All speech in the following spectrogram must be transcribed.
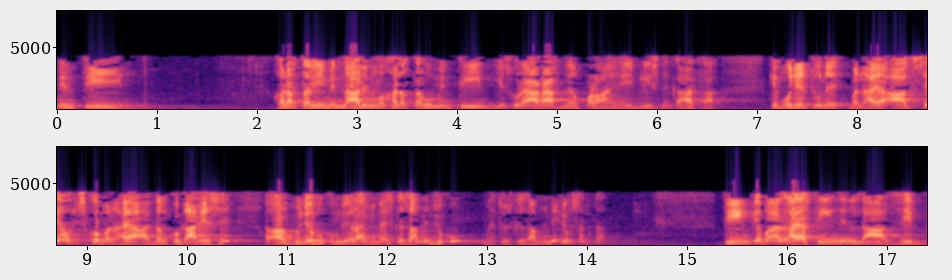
मिन तीन। खलक तरी मिन नारिन व खलक मिन तीन। ये सूर्य आराफ में हम पढ़ाए हैं। इबलीस ने कहा था कि मुझे तूने बनाया आग से और इसको बनाया आदम को गारे से और मुझे हुक्म दे रहा है कि मैं इसके सामने झुकूं। मैं तो इसके सामने नहीं झुक सकता। तीन के बाद आया तीन इन लाजिब।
